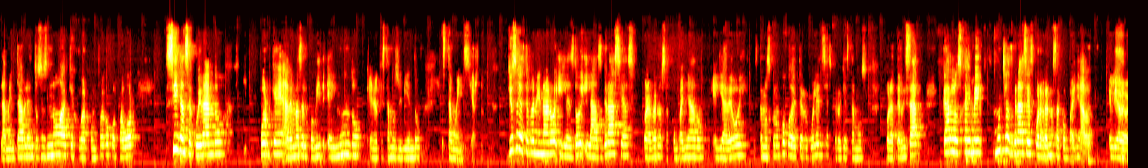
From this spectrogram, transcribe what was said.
lamentable, entonces no hay que jugar con fuego, por favor, síganse cuidando, porque además del COVID, el mundo en el que estamos viviendo está muy incierto. Yo soy Estefany Naro y les doy las gracias por habernos acompañado el día de hoy. Estamos con un poco de turbulencias, pero ya estamos por aterrizar. Carlos, Jaime, muchas gracias por habernos acompañado el día de hoy.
